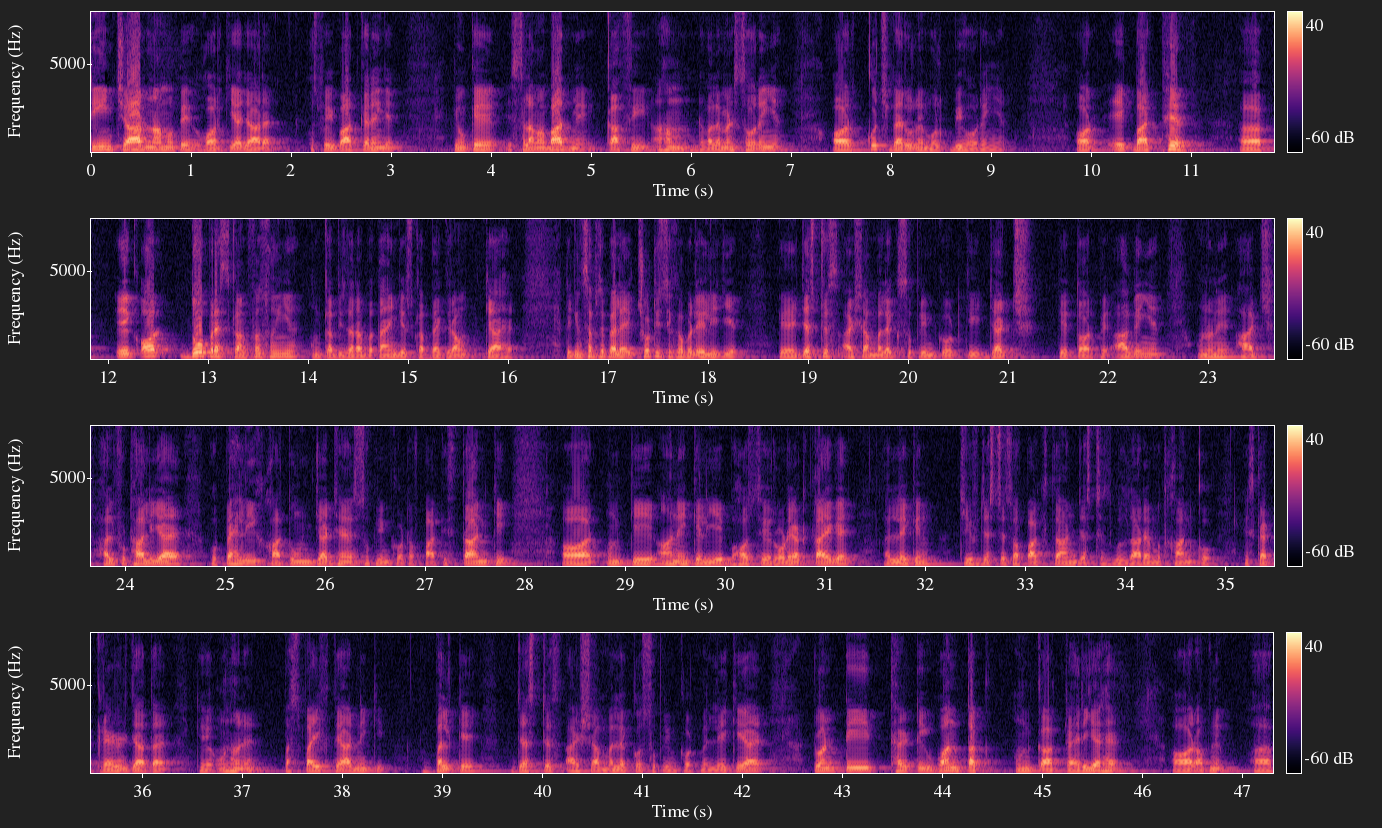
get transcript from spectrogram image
तीन, चार नामों पे गौर किया जा रहा है। उस पर भी बात करेंगे, क्योंकि इस्लामाबाद में काफ़ी अहम डेवलपमेंट्स हो रही हैं और कुछ बैरून मुल्क भी हो रही हैं। और एक बार फिर एक और दो प्रेस कॉन्फ्रेंस हुई हैं, उनका भी ज़रा बताएँगे उसका बैकग्राउंड क्या है। लेकिन सबसे पहले एक छोटी सी खबर ले लीजिए कि justice Ayesha Malik supreme court की जज के तौर पे आ गई हैं। उन्होंने आज हल्फ उठा लिया है। वो पहली खातून जज हैं सुप्रीम कोर्ट ऑफ़ पाकिस्तान की और उनके आने के लिए बहुत से रोड़े अटकाए गए। लेकिन chief justice of Pakistan justice Gulzar Ahmed Khan को इसका क्रेडिट जाता है कि उन्होंने पसपाई इख्तियार नहीं की, बल्कि जस्टिस आयशा मलिक को सुप्रीम कोर्ट में लेके आए। ट्वेंटी थर्टी वन तक उनका कैरियर है और अपने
